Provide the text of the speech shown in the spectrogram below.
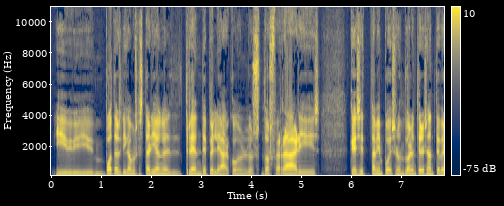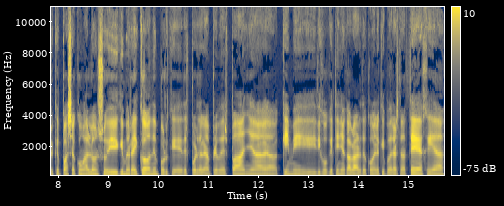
Y Bottas, digamos que estaría en el tren de pelear con los dos Ferraris que ese también puede ser un duelo interesante, ver qué pasa con Alonso y Kimi Raikkonen, porque después del Gran Premio de España, Kimi dijo que tenía que hablar con el equipo de la estrategia,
